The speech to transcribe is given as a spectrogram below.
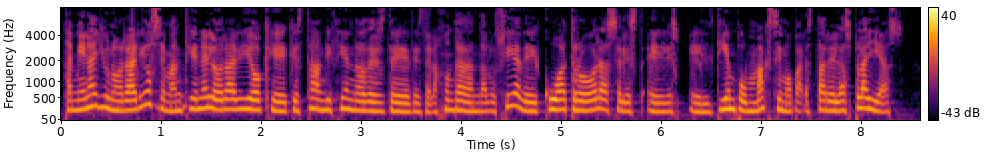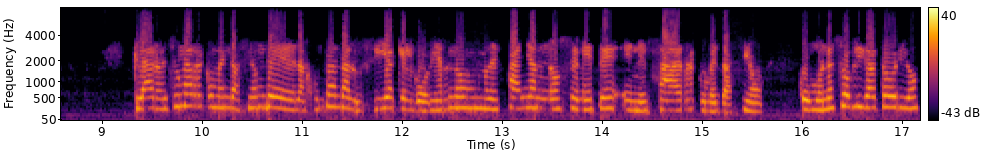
También hay un horario, se mantiene el horario que, que están diciendo desde, desde la Junta de Andalucía, de cuatro horas el, el, el tiempo máximo para estar en las playas. Claro, es una recomendación de la Junta de Andalucía que el Gobierno de España no se mete en esa recomendación. Como no es obligatorio,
